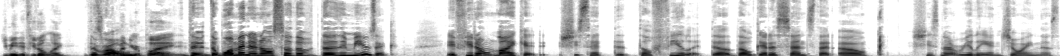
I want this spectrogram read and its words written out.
You mean if you don't like this the role. woman you're playing? The the woman and also the, the, the music. If you don't like it, she said that they'll feel it. They'll they'll get a sense that oh, she's not really enjoying this.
